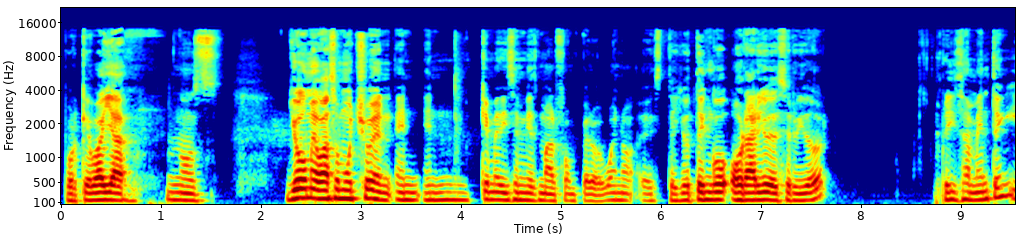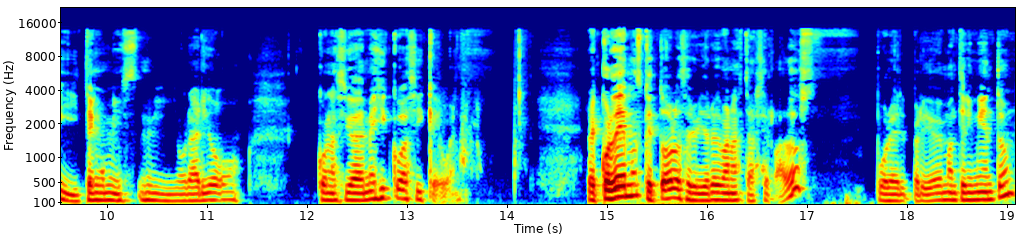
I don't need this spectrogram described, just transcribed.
porque vaya, nos... Yo me baso mucho en, en, en qué me dice mi smartphone, pero bueno, este, yo tengo horario de servidor, precisamente, y tengo mi horario con la Ciudad de México, así que bueno. Recordemos que todos los servidores van a estar cerrados por el periodo de mantenimiento,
